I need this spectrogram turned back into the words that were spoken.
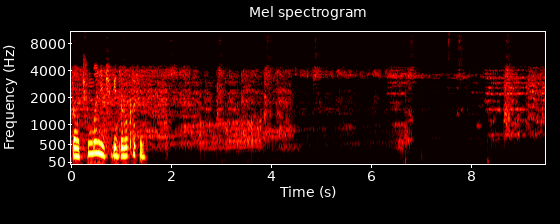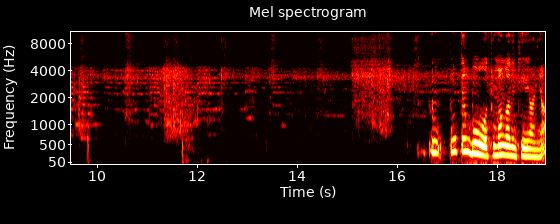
그러니까 충분히 즐기도록 하죠. 뚱, 뚱땡보 도망가는 개 아니야?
